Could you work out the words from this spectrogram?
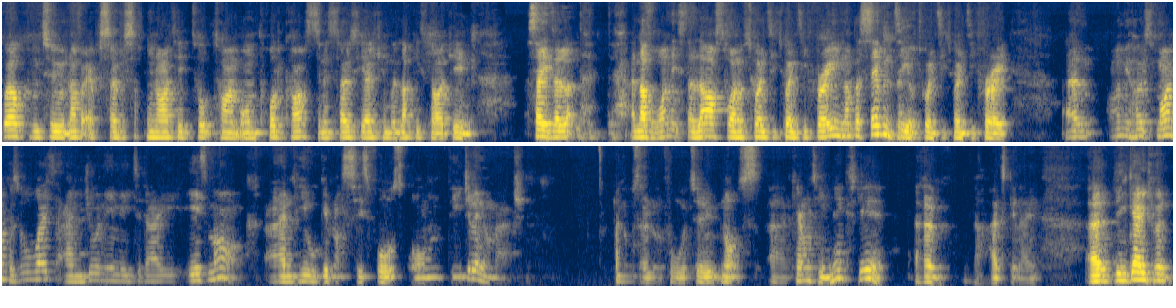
welcome to another episode of Sutton United Talk Time on podcast in association with Lucky Star Gin. Say the another one. It's the last one of 2023, number 70 of 2023. Um, I'm your host Mike, as always, and joining me today is Mark, and he will give us his thoughts on the Gillingham match, and also look forward to Notts uh, County next year. Um, no, had to get. Uh, the engagement,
